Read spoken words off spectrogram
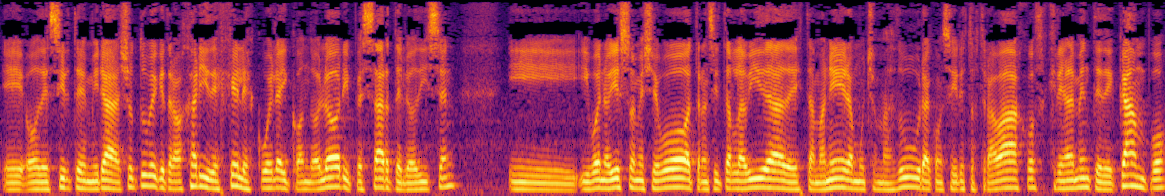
eh, o decirte, mira, yo tuve que trabajar y dejé la escuela y con dolor y pesar te lo dicen. Y, y bueno, y eso me llevó a transitar la vida de esta manera, mucho más dura, a conseguir estos trabajos, generalmente de campo,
